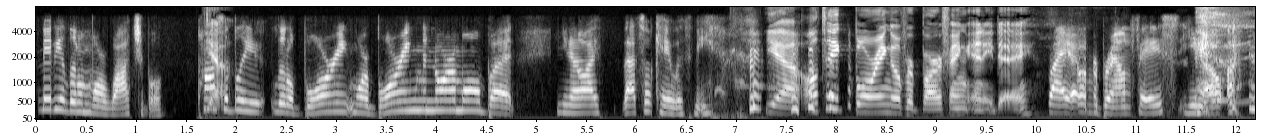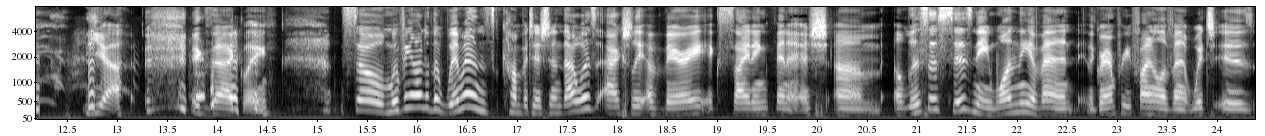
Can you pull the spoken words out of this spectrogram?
maybe a little more watchable. Possibly yeah. a little boring, more boring than normal, but you know, I that's okay with me. yeah, I'll take boring over barfing any day. Right over brown face, you know. yeah, exactly. So, moving on to the women's competition, that was actually a very exciting finish. Um, Alissa Czisny won the event, the Grand Prix final event, which is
